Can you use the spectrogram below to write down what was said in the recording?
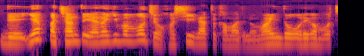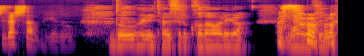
で、やっぱちゃんと柳葉包丁欲しいなとかまでのマインドを俺が持ち出したんだけど。道具に対するこだわりがそう。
